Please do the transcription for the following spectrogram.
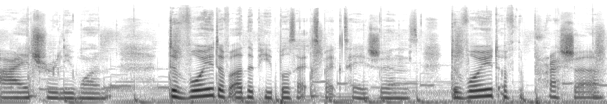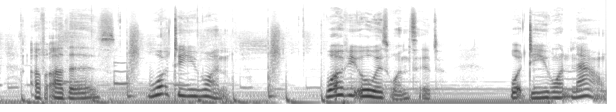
I truly want? Devoid of other people's expectations, devoid of the pressure of others. What do you want? What have you always wanted? What do you want now?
